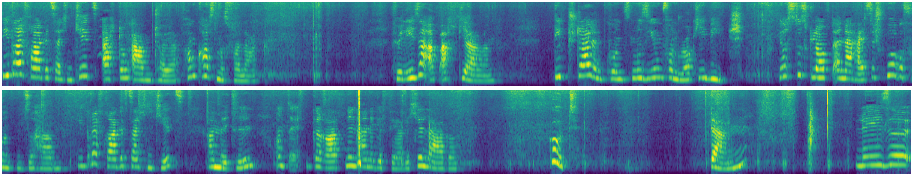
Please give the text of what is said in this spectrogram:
Die drei Fragezeichen Kids, Achtung, Abenteuer vom Kosmos Verlag. Für Leser ab acht Jahren. Diebstahl im Kunstmuseum von Rocky Beach. Justus glaubt, eine heiße Spur gefunden zu haben. Die drei Fragezeichen Kids ermitteln und geraten in eine gefährliche Lage. Gut. Dann lese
